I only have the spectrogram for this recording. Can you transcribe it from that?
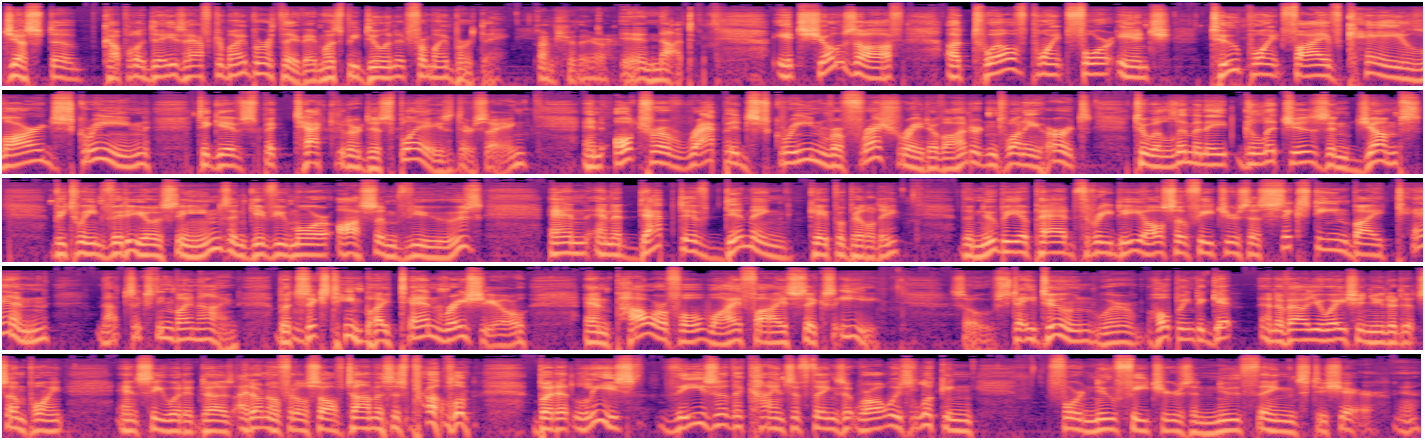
just a couple of days after my birthday. They must be doing it for my birthday. I'm sure they are. Eh, Not. It shows off a 12.4 inch 2.5K large screen to give spectacular displays, they're saying, an ultra rapid screen refresh rate of 120 hertz to eliminate glitches and jumps between video scenes and give you more awesome views, and an adaptive dimming capability. The Nubia Pad 3D also features a 16 by 10 not 16 by 9, but hmm. 16 by 10 ratio and powerful Wi Fi 6E. So stay tuned. We're hoping to get an evaluation unit at some point and see what it does. I don't know if it'll solve Thomas's problem, but at least these are the kinds of things that we're always looking for new features and new things to share. Yeah.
